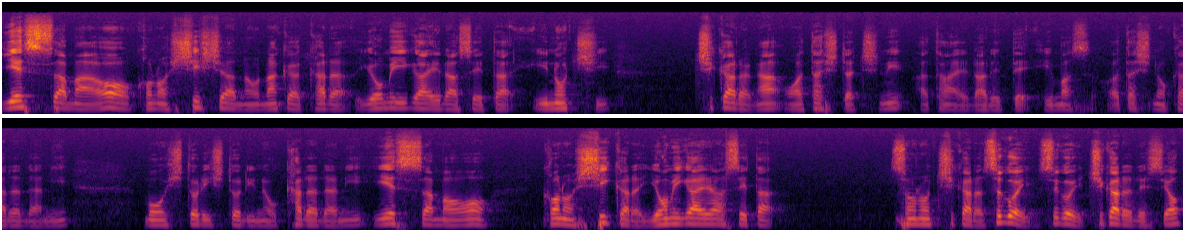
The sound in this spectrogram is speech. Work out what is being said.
イエス様をこの死者の中からよみがえらせた命。力が私たちに与えられています。私の体にもう一人一人の体にイエス様をこの死からよみがえらせた。その力すごいすごい力ですよ。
